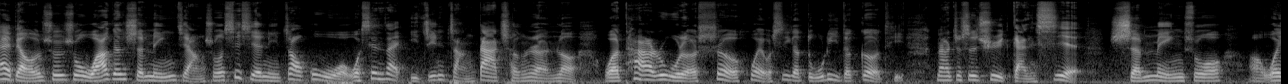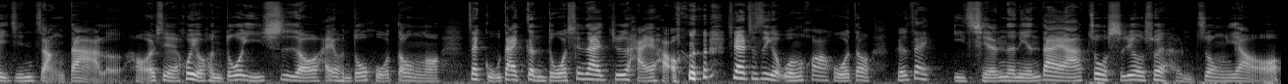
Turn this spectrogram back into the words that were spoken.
代表的就是说，我要跟神明讲说，谢谢你照顾我，我现在已经长大成人了，我踏入了社会，我是一个独立的个体，那就是去感谢神明说。哦，我已经长大了，好，而且会有很多仪式哦，还有很多活动哦，在古代更多，现在就是还好，现在就是一个文化活动。可是，在以前的年代啊，做十六岁很重要哦。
